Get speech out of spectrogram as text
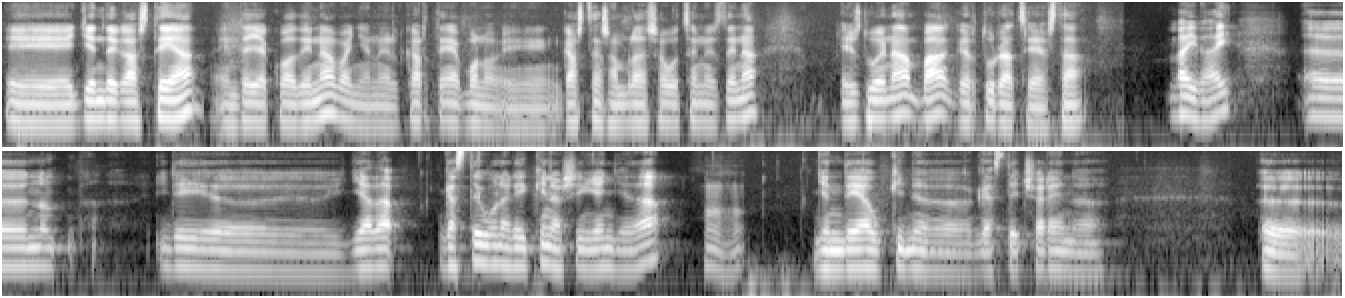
e, jende gaztea, endaiakoa dena, baina elkartea, bueno, e, gazte asamblea ezagutzen ez dena, ez duena, ba, gerturatzea, ez da? Bai, bai. Uh, non, ide, uh, jada, gaztegunarekin hasi gen jada. Mhm. Jende haukin uh, gaztetxaren... Uh,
